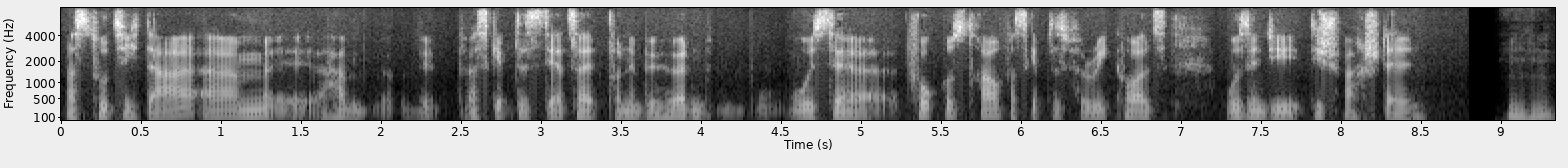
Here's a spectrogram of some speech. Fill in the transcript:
Was tut sich da? Ähm, was gibt es derzeit von den Behörden? Wo ist der Fokus drauf? Was gibt es für Recalls? Wo sind die, die Schwachstellen? Mhm.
